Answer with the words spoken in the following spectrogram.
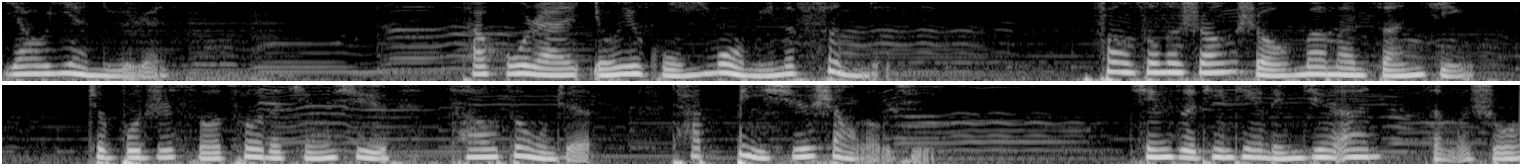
妖艳女人。他忽然有一股莫名的愤怒，放松的双手慢慢攥紧。这不知所措的情绪操纵着他，必须上楼去，亲自听听林君安怎么说，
